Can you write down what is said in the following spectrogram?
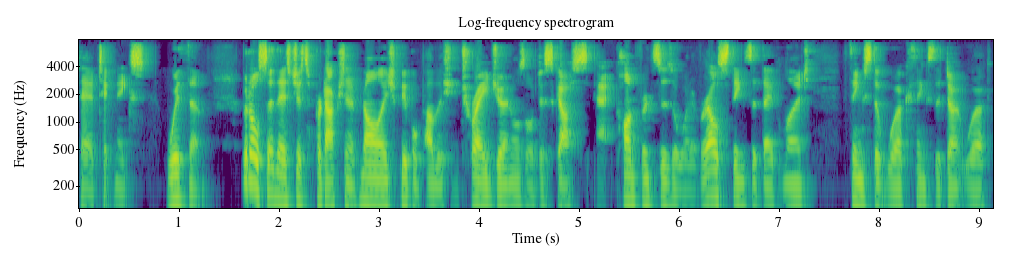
their techniques with them. But also, there's just production of knowledge. People publish in trade journals or discuss at conferences or whatever else things that they've learned, things that work, things that don't work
